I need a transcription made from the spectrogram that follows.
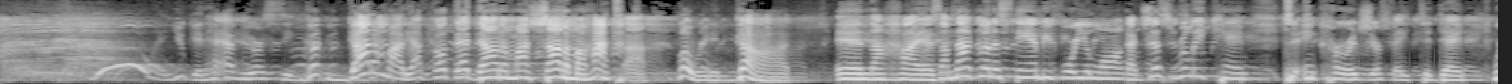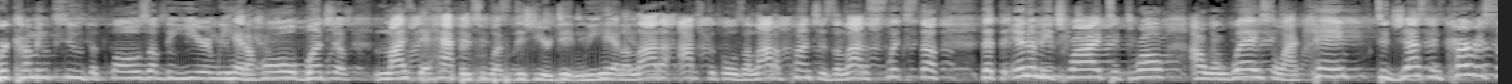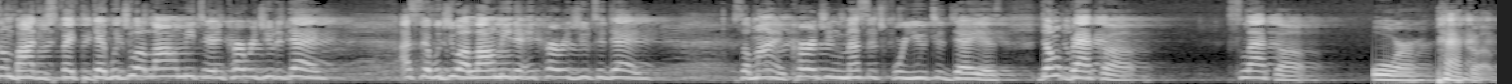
could have your seat. Good God Almighty, I felt that down in my Shana Mahata. Glory to God in the highest. I'm not going to stand before you long. I just really came to encourage your faith today. We're coming to the close of the year and we had a whole bunch of life that happened to us this year, didn't we? had a lot of obstacles, a lot of punches, a lot of slick stuff that the enemy tried to throw our way. So I came to just encourage somebody's faith today. Would you allow me to encourage you today? I said, would you allow me to encourage you today? So my encouraging message for you today is don't back up, slack up, or pack up.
